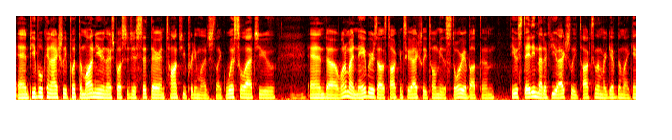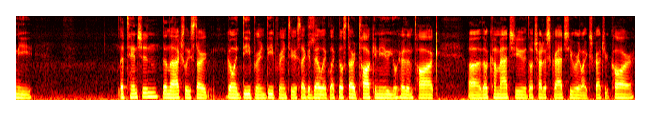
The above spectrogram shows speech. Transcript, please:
And people can actually put them on you, and they're supposed to just sit there and taunt you, pretty much, like whistle at you, And uh, one of my neighbors I was talking to actually told me a story about them. He was stating that if you actually talk to them or give them like any attention, then they'll actually start going deeper and deeper into your psychedelic. Like they'll start talking to you, you'll hear them talk. Uh, they'll come at you, they'll try to scratch you or like scratch your car.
